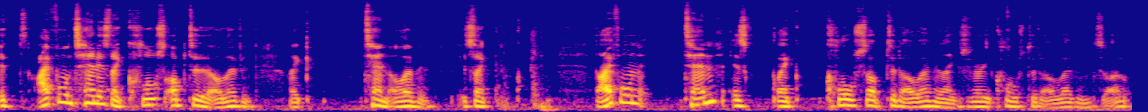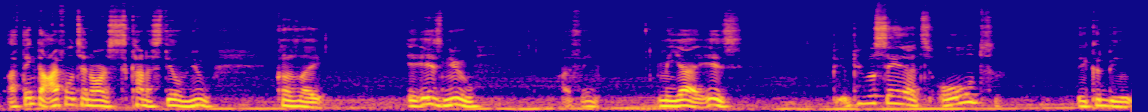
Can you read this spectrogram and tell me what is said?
it's iPhone 10 is like close up to the 11, like 10, 11. It's like the iPhone 10 is like close up to the 11, like it's very close to the 11. So I, I think the iPhone 10R is kind of still new, cause like it is new. I think. I mean, yeah, it is. P- people say that's old. They could be,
